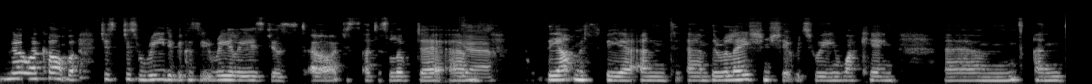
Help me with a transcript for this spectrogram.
no I can't but just just read it because it really is just oh I just I just loved it um, yeah, the atmosphere and um, the relationship between Joaquin um, and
